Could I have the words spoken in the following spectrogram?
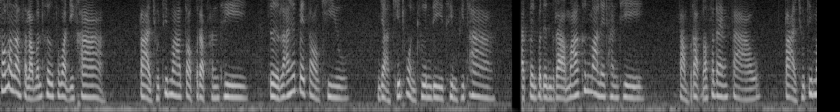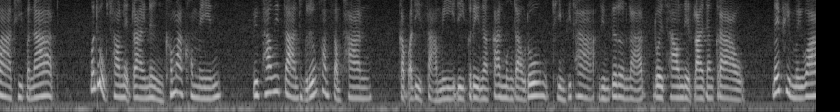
ช่องระนาสารบบันเทิงสวัสดีค่ะต่ายชุติมาตอบกลับทันที เจอไล่ให้ไปต่อคิว อย่าคิดหวนคืนดีทิมพิธากลายเป็นประเด็นดราม่าขึ้นมาในทันทีสำหรับนักแสดงสาวต่ายชุติมาทีปนาศเมื่อถูกชาวเน็ตรายหนึ่งเข้ามาคอมเมนต์วิพากษ์วิจารณ์ถึงเรื่องความสัมพันธ์ กับอดีตสามีดีกรีนักการเมืองดาวรุ่ง ทีมพิธาลิมเจริญรัตน์โดยชาวเน็ตรายดังกล่าว ได้พิมพ์ไว้ว่า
